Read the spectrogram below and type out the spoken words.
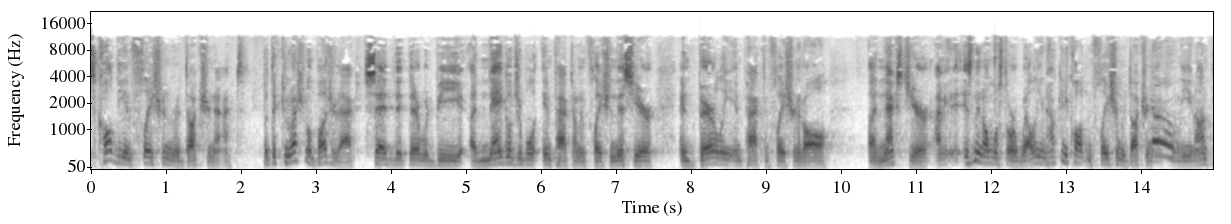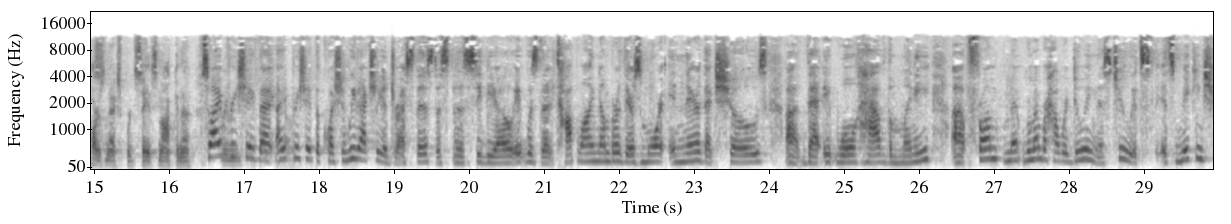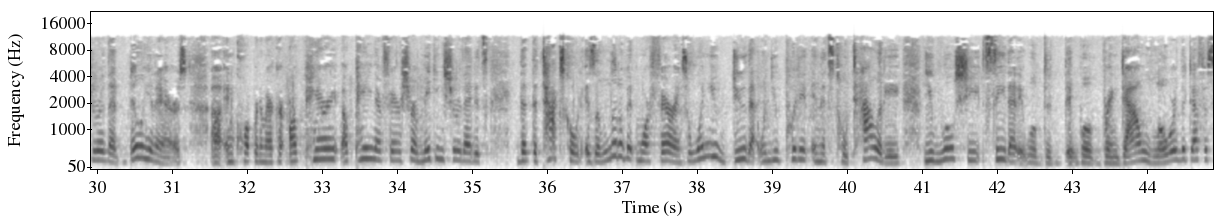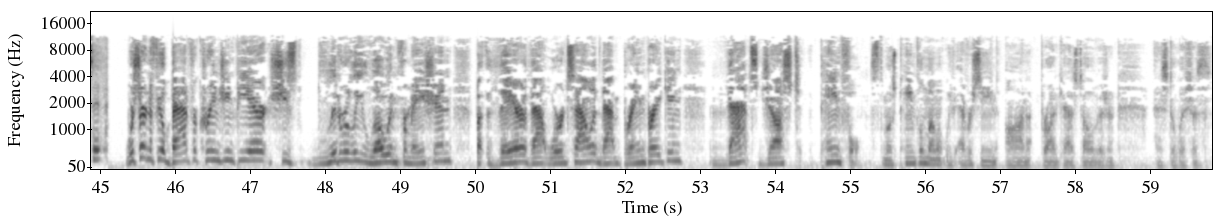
It's called the Inflation Reduction Act. But the Congressional Budget Act said that there would be a negligible impact on inflation this year and barely impact inflation at all uh, next year. I mean, isn't it almost Orwellian? How can you call it Inflation Reduction no. Act when the nonpartisan experts say it's not going to? So I appreciate that. Down. I appreciate the question. We've actually addressed this, the, the, CBO. It was the top line number. There's more in there that shows uh, that it will have the money uh, from. Remember how we're doing this too. It's it's making sure that billionaires uh, in corporate America are paying are paying their fair share, making sure that it's that the tax code is a little bit more fair. And so when you do that, when you put it in its totality you will see that it will it will bring down, lower the deficit. We're starting to feel bad for Karine Jean Pierre. She's literally low information, but there, that word salad, that brain breaking, that's just painful. It's the most painful moment we've ever seen on broadcast television, and it's delicious.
